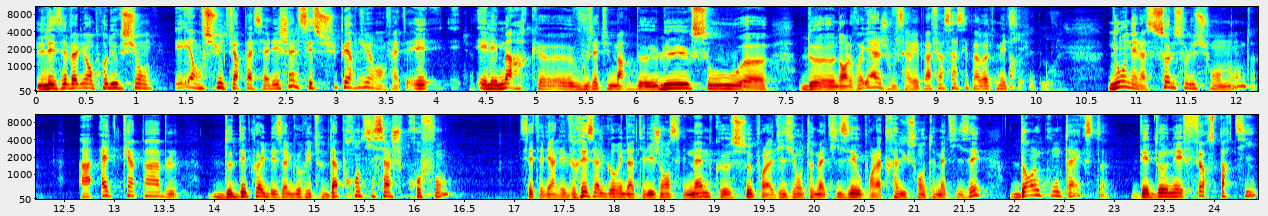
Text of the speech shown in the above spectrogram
les évaluer en production et ensuite faire passer à l'échelle, c'est super dur en fait. Et, et les marques, euh, vous êtes une marque de luxe ou de, dans le voyage, vous ne savez pas faire ça, ce n'est pas votre métier. Nous, on est la seule solution au monde à être capable de déployer des algorithmes d'apprentissage profond, c'est-à-dire les vrais algorithmes d'intelligence, les mêmes que ceux pour la vision automatisée ou pour la traduction automatisée, dans le contexte des données first party,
